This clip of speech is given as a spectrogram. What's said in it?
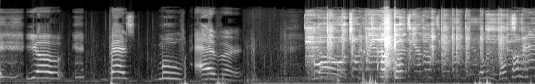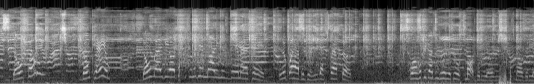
Yo. Best move ever. Yo. Killers, don't tell me! Don't tell him. Don't him. Don't let me on top. Look at him nodding his damn ass head. And look what happened to him. He got scrapped up. Well, I hope you guys enjoyed this little small video. Small video.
